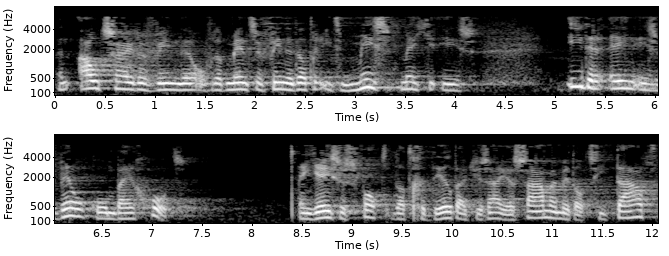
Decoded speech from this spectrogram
een outsider vinden, of dat mensen vinden dat er iets mis met je is. Iedereen is welkom bij God. En Jezus vat dat gedeelte uit Jezaja samen met dat citaat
